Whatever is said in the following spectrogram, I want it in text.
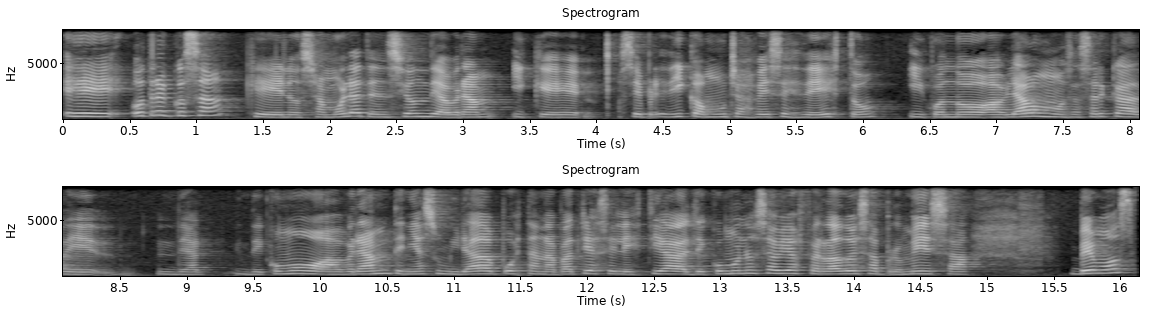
Eh, otra cosa que nos llamó la atención de Abraham y que se predica muchas veces de esto, y cuando hablábamos acerca de, de, cómo Abraham tenía su mirada puesta en la patria celestial, de cómo no se había aferrado a esa promesa, vemos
